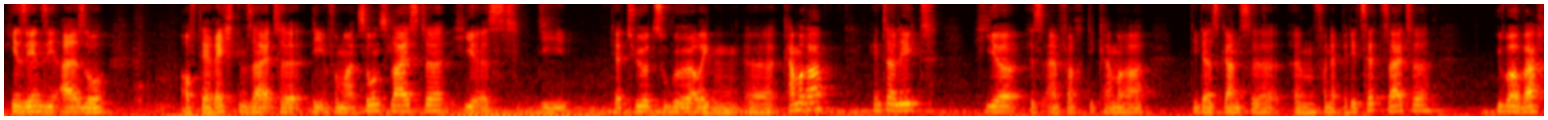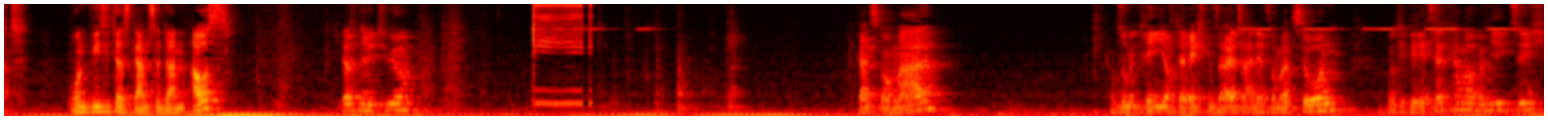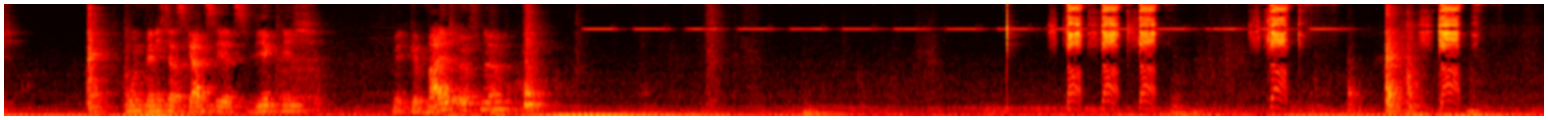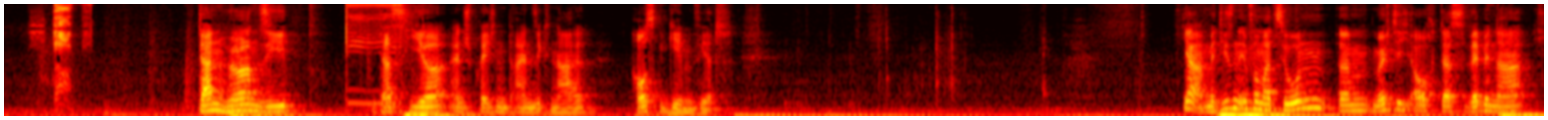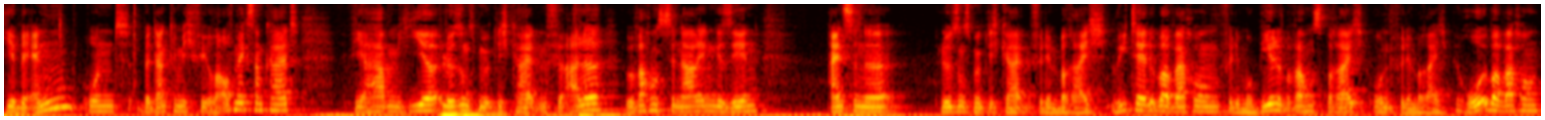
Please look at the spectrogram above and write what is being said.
Hier sehen Sie also auf der rechten Seite die Informationsleiste. Hier ist die der Tür zugehörigen äh, Kamera hinterlegt. Hier ist einfach die Kamera, die das Ganze ähm, von der PTZ-Seite überwacht. Und wie sieht das Ganze dann aus? Ich öffne die Tür. Ganz normal. Und somit kriege ich auf der rechten Seite eine Information und die PDZ-Kammer bewegt sich. Und wenn ich das Ganze jetzt wirklich mit Gewalt öffne, Stop, stop, stop. Stop. Stop. Stop. Dann hören Sie, dass hier entsprechend ein Signal ausgegeben wird. Ja, mit diesen Informationen ähm, möchte ich auch das Webinar hier beenden und bedanke mich für Ihre Aufmerksamkeit. Wir haben hier Lösungsmöglichkeiten für alle Überwachungsszenarien gesehen, einzelne Lösungsmöglichkeiten für den Bereich Retail-Überwachung, für den mobilen Überwachungsbereich und für den Bereich Büroüberwachung.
